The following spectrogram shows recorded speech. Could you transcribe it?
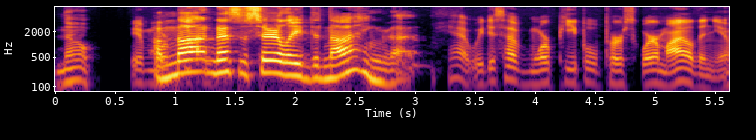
No, We have more I'm not people- necessarily denying that. Yeah, we just have more people per square mile than you.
